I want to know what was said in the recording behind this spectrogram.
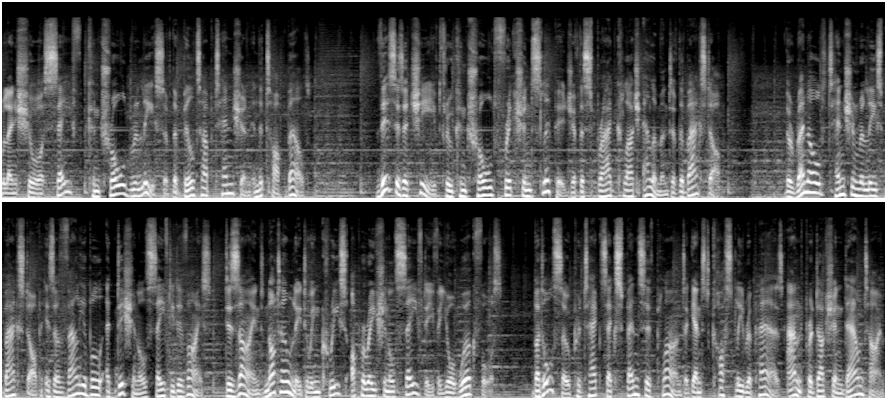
will ensure safe, controlled release of the built-up tension in the top belt. This is achieved through controlled friction slippage of the Sprag clutch element of the backstop. The Renold tension release backstop is a valuable additional safety device designed not only to increase operational safety for your workforce, but also protects expensive plant against costly repairs and production downtime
